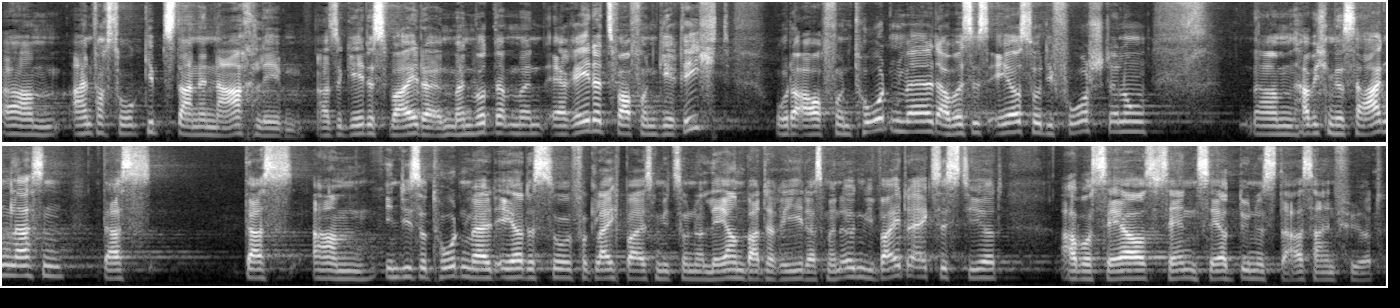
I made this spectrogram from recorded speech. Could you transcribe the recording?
ähm, einfach so, gibt es da ein Nachleben? Also geht es weiter. Man wird, man, er redet zwar von Gericht oder auch von Totenwelt, aber es ist eher so die Vorstellung, ähm, habe ich mir sagen lassen, dass, dass ähm, in dieser Totenwelt eher das so vergleichbar ist mit so einer leeren Batterie, dass man irgendwie weiter existiert, aber sehr, sehr, sehr dünnes Dasein führt.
